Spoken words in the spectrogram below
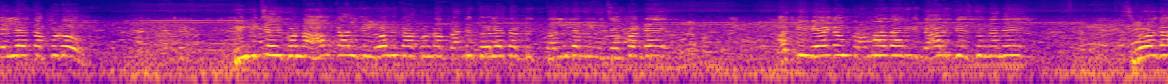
వెళ్ళేటప్పుడు డ్రింక్ చేయకుండా ఆల్కహాల్కి లోను కాకుండా బండి తోలేటప్పుడు తల్లిదండ్రులకు చెప్పండి. అతి వేగం ప్రమాదానికి దారి తీస్తుందని స్లోగా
